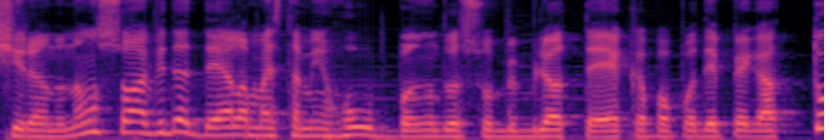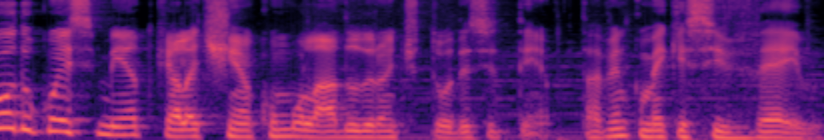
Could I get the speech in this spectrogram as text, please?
tirando não só a vida dela, mas também roubando a sua biblioteca para poder pegar todo o conhecimento que ela tinha acumulado durante todo esse tempo. Tá vendo como é que esse velho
